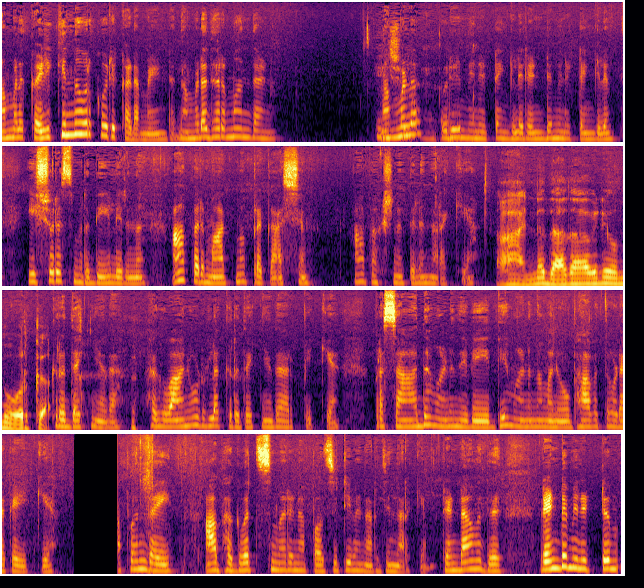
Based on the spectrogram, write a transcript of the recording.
നമ്മൾ കഴിക്കുന്നവർക്ക് ഒരു കടമയുണ്ട്. നമ്മുടെ ധർമ്മം എന്താണ്? നമ്മൾ ഒരു മിനിറ്റെങ്കിലും രണ്ട് മിനിറ്റെങ്കിലും ഈശ്വര സ്മൃതിയിലിരുന്ന് ആ പരമാത്മ പ്രകാശം ആ ഭക്ഷണത്തിൽ നിറയ്ക്കുക. ആ അന്നദാതാവിനെ ഒന്ന് ഓർക്കുക. കൃതജ്ഞത ഭഗവാനോടുള്ള കൃതജ്ഞത അർപ്പിക്കുക. പ്രസാദമാണ് നിവേദ്യമാണെന്ന മനോഭാവത്തോടെ കഴിക്കുക. അപ്പോൾ എന്തായി? ആ ഭഗവത് സ്മരണ പോസിറ്റീവ് എനർജി നിറയ്ക്കും. രണ്ടാമത് രണ്ട് മിനിറ്റും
